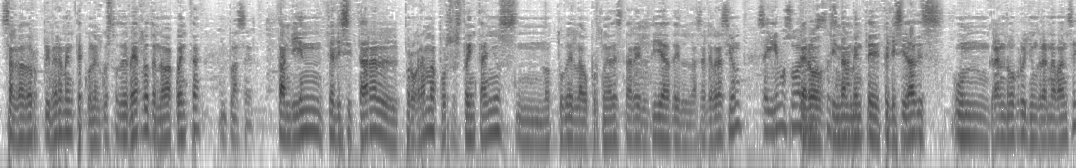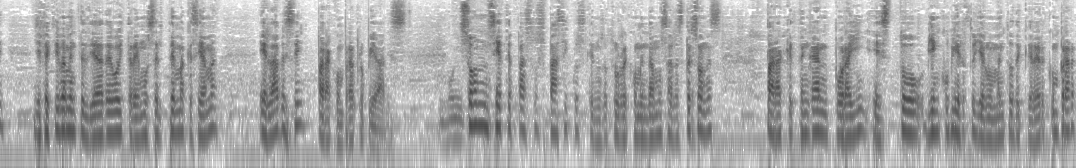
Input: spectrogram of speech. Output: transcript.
Salvador, primeramente con el gusto de verlo de nueva cuenta. Un placer. También felicitar al programa por sus 30 años. No tuve la oportunidad de estar el día de la celebración. Seguimos Pero finalmente felicidades, un gran logro y un gran avance. Y efectivamente el día de hoy traemos el tema que se llama el ABC para comprar propiedades. Son siete pasos básicos que nosotros recomendamos a las personas para que tengan por ahí esto bien cubierto y al momento de querer comprar,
